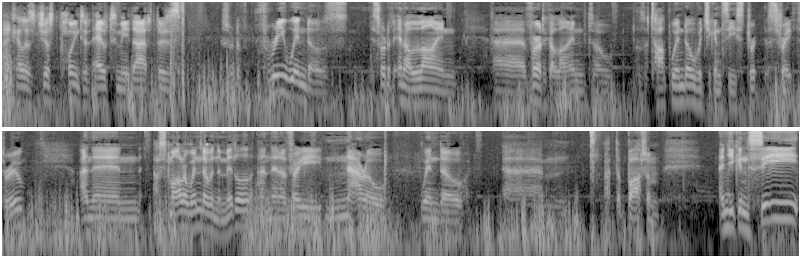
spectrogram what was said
Angel has just pointed out to me that there's sort of three windows, sort of in a line, uh, vertical line. So there's a top window which you can see stri- straight through, and then a smaller window in the middle, and then a very narrow window um, at the bottom. And you can see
